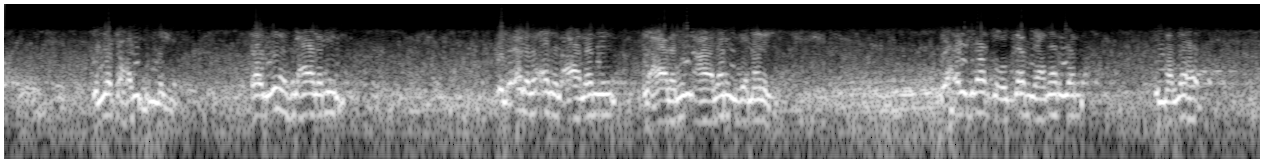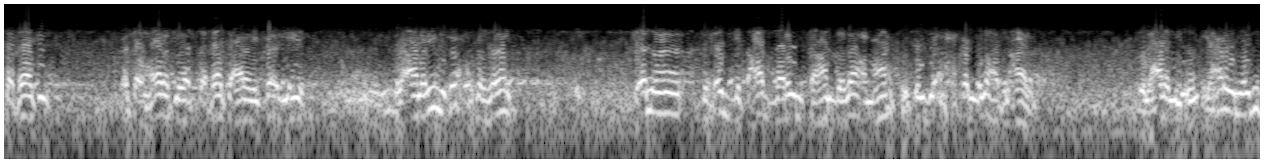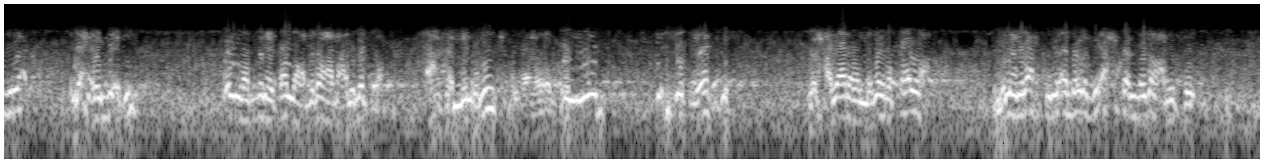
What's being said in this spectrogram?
انك حبيب النبي. طيب هنا في العالمين. العالم قال العالمي العالمين عالمي زماني وهيجي برضه قدام يا مريم. إن الله صفاتي وتظهرت وارتفعت على نساء الايه؟ العالمين بتحفظ الغير كما تحب تعبر أنت عن معاك وتجي حكم لها في العالم. العالم العالم الموجود دلوقتي. اللي إحنا بنبيع فيه كل ربنا يطلع بضاعة بعد بكرة. أحسن منهم كل يوم السوق يكتب والحضاره والمدينة تطلع. من أنا بحكم الادب دي أحسن بضاعة في السوق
